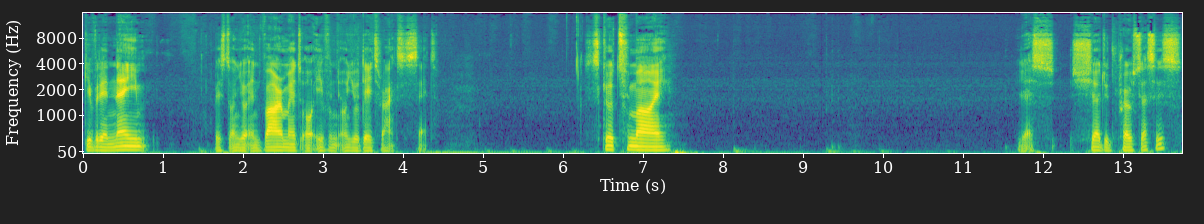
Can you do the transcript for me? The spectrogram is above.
Give it a name based on your environment or even on your data access set. Let's go to my yes scheduled processes.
